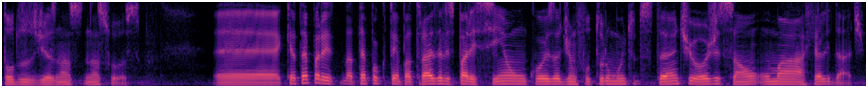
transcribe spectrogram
todos os dias nas, nas ruas é, que até, até pouco tempo atrás eles pareciam coisa de um futuro muito distante e hoje são uma realidade.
